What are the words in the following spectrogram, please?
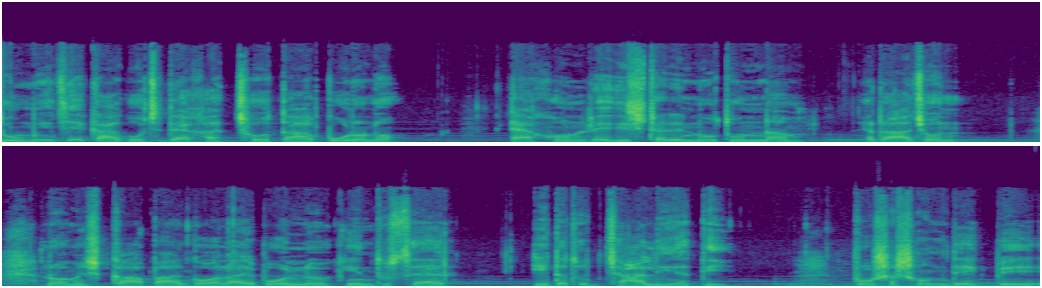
তুমি যে কাগজ দেখাচ্ছ তা পুরনো। এখন রেজিস্টারে নতুন নাম রাজন। রমেশ কাপা গলায় বলল, কিন্তু স্যার, এটা তো জালিয়াতি। প্রশাসন দেখবে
